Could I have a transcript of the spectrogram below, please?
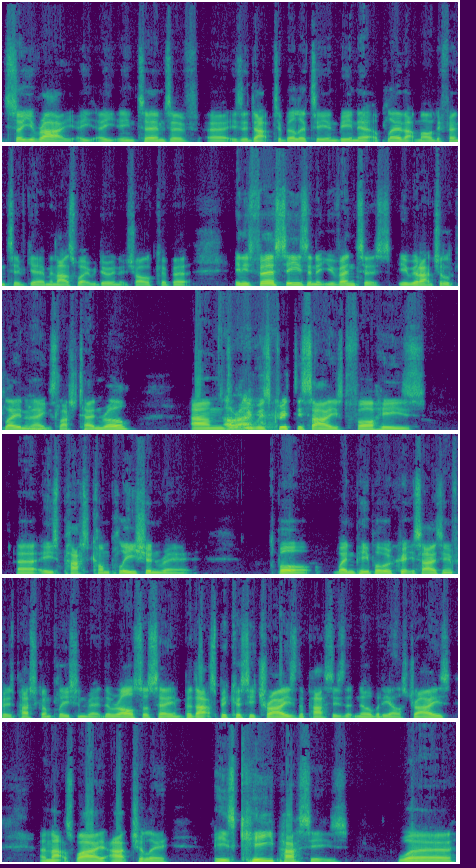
so you're right in terms of uh, his adaptability and being able to play that more defensive game, and that's what he was doing at Schalke. But in his first season at Juventus, he was actually playing an eight slash ten role, and right. he was criticised for his uh, his pass completion rate. But when people were criticising him for his pass completion rate, they were also saying, "But that's because he tries the passes that nobody else tries," and that's why actually his key passes were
